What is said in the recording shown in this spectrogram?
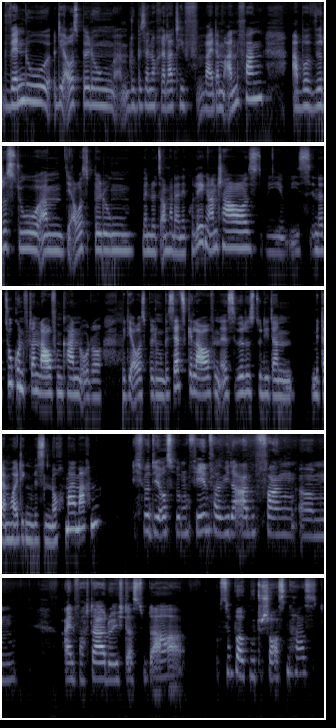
wenn du die Ausbildung, ähm, du bist ja noch relativ weit am Anfang, aber würdest du ähm, die Ausbildung, wenn du jetzt auch mal deine Kollegen anschaust, wie, es in der Zukunft dann laufen kann oder wie die Ausbildung bis jetzt gelaufen ist, würdest du die dann mit deinem heutigen Wissen nochmal machen? Ich würde die Ausbildung auf jeden Fall wieder anfangen, ähm, einfach dadurch, dass du da super gute Chancen hast.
